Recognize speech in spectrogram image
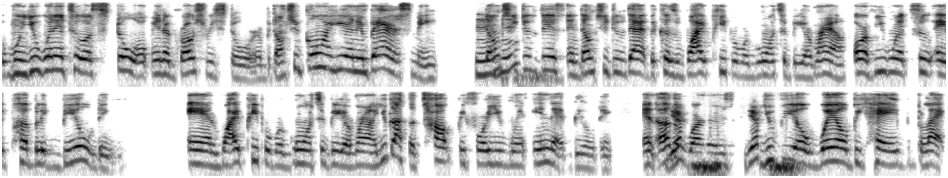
When you went into a store, in a grocery store, but don't you go in here and embarrass me. Mm-hmm. Don't you do this and don't you do that because white people were going to be around. Or if you went to a public building and white people were going to be around. You got to talk before you went in that building. In other yep. words, yep. you be a well behaved black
